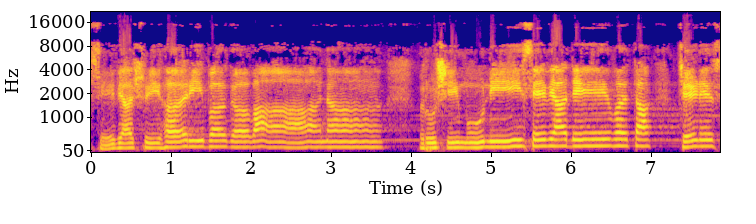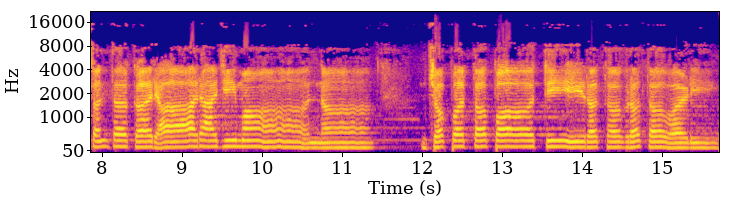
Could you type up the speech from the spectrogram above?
સેવ્યા તેણે સર્વ સેવ્યા સેવ્યા શ્રી હરિ ભગવાના ઋષિ મુનિ સેવ્યા દેવતા જેણે સંત કર્યા રાજીમાન જપ તપ તીરથ વ્રત વળી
